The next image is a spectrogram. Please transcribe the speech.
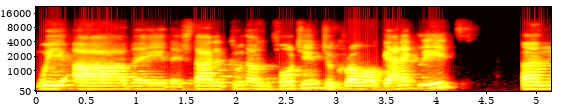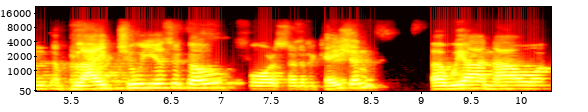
we are they they started 2014 to grow organically and applied two years ago for certification. Uh, we are now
